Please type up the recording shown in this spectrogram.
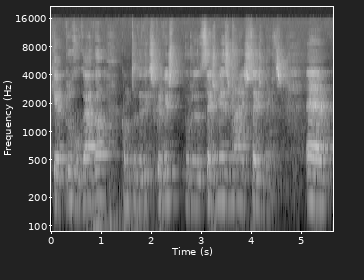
que é prorrogável, como tu, David, escreveste, por seis meses mais seis meses. Uh,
